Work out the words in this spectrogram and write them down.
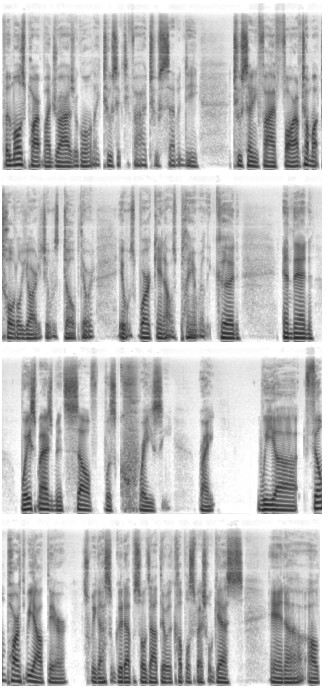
for the most part, my drives were going like 265, 270, 275 far. I'm talking about total yardage. It was dope. There were, it was working. I was playing really good. And then waste management itself was crazy, right? We uh filmed part three out there. So we got some good episodes out there with a couple special guests. And uh, I'll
